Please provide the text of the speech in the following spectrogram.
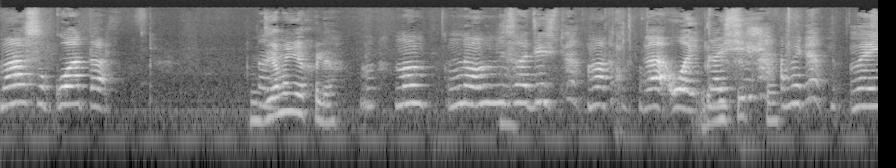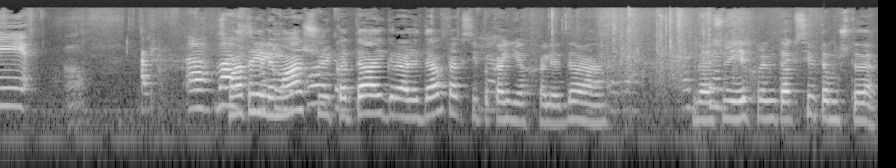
Машу кота. Где мы ехали? Ну, ну, не садись. ма- да, Ой, Да тащи. А мы, мы, а, а, Машу Смотрели Машу и кота играли, да, в такси пока ехали, да. Да, сегодня ехали на такси, потому что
